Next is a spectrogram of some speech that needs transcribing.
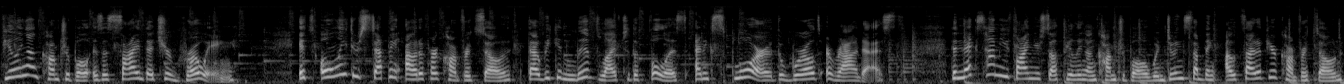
feeling uncomfortable is a sign that you're growing. It's only through stepping out of our comfort zone that we can live life to the fullest and explore the world around us. The next time you find yourself feeling uncomfortable when doing something outside of your comfort zone,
